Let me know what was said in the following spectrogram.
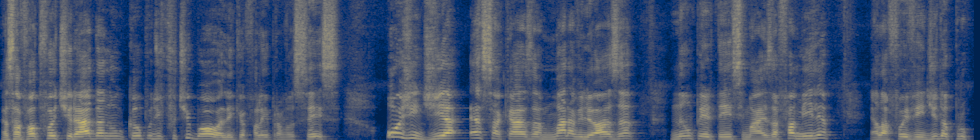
Essa foto foi tirada no campo de futebol ali que eu falei para vocês. Hoje em dia, essa casa maravilhosa não pertence mais à família. Ela foi vendida para o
